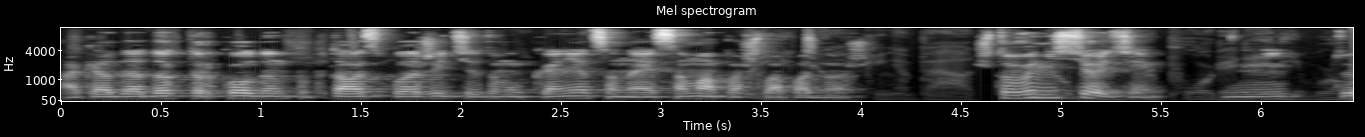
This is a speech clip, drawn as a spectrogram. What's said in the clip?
А когда доктор Колден попыталась положить этому конец, она и сама пошла под нож. Что вы несете? Никто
